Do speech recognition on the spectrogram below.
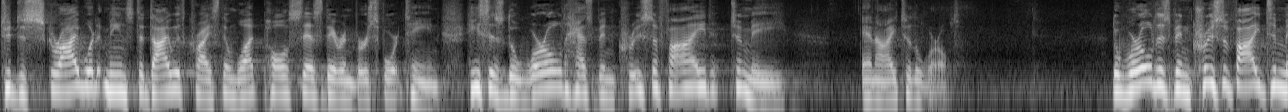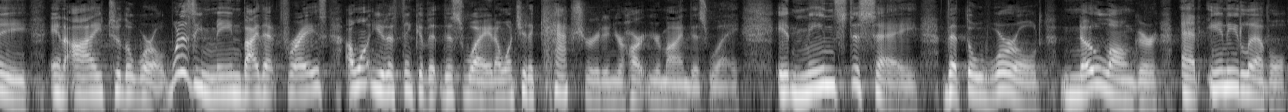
to describe what it means to die with Christ than what Paul says there in verse 14. He says, The world has been crucified to me, and I to the world. The world has been crucified to me, and I to the world. What does he mean by that phrase? I want you to think of it this way, and I want you to capture it in your heart and your mind this way. It means to say that the world no longer at any level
